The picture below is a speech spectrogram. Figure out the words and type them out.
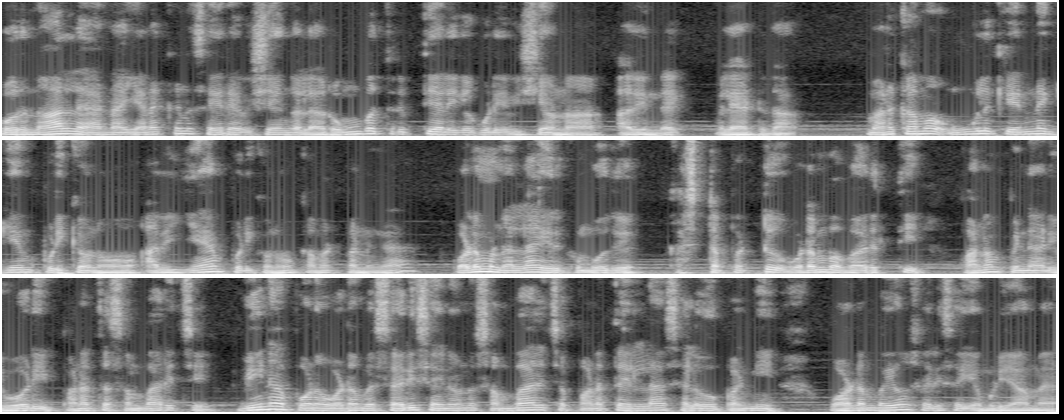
ஒரு நாளில் நான் எனக்குன்னு செய்கிற விஷயங்களில் ரொம்ப திருப்தி அளிக்கக்கூடிய விஷயம்னா அது இந்த விளையாட்டு தான் மறக்காமல் உங்களுக்கு என்ன கேம் பிடிக்கணும் அது ஏன் பிடிக்கணும் கமெண்ட் பண்ணுங்கள் உடம்பு நல்லா இருக்கும்போது கஷ்டப்பட்டு உடம்ப வருத்தி பணம் பின்னாடி ஓடி பணத்தை சம்பாரிச்சு வீணா போன உடம்ப சரி செய்யணும்னு சம்பாரிச்ச பணத்தை எல்லாம் செலவு பண்ணி உடம்பையும் சரி செய்ய முடியாம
